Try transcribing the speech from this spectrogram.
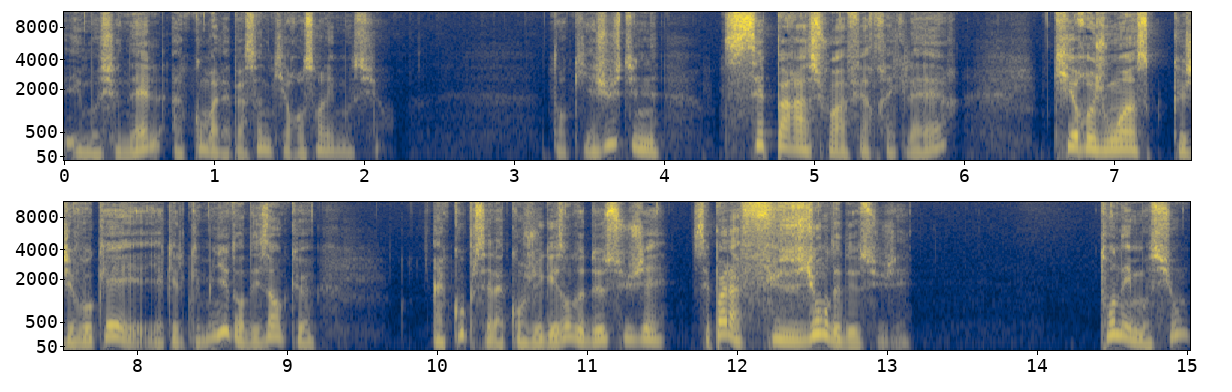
émotionnelle incombe à la personne qui ressent l'émotion. Donc il y a juste une séparation à faire très claire qui rejoint ce que j'évoquais il y a quelques minutes en disant que un couple, c'est la conjugaison de deux sujets. C'est pas la fusion des deux sujets. Ton émotion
